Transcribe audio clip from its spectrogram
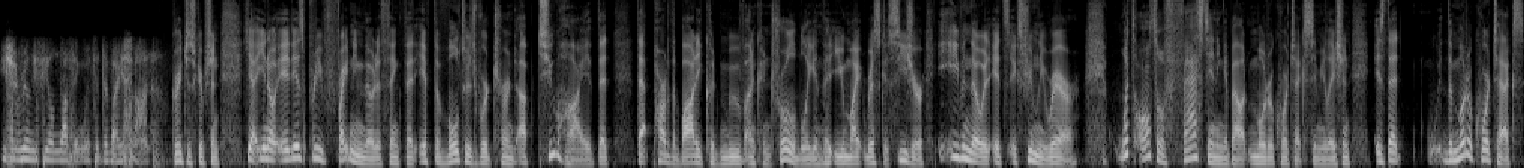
you should really feel nothing with the device on. Great description. Yeah, you know, it is pretty frightening though to think that if the voltage were turned up too high, that that part of the body could move uncontrollably and that you might risk a seizure, even though it's extremely rare. What's also fascinating about motor cortex stimulation is that the motor cortex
